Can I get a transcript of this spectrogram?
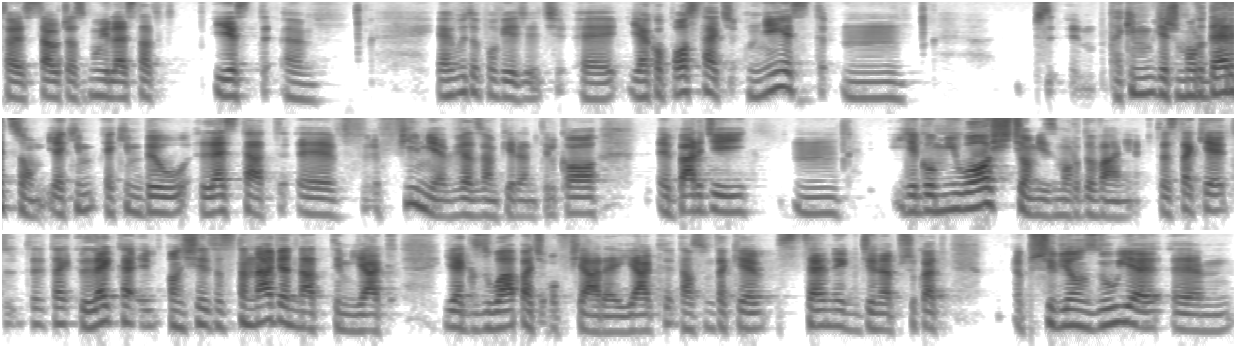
To jest cały czas mój Lestat. Jest... E, jakby to powiedzieć, e, jako postać on nie jest mm, takim, wiesz, mordercą, jakim, jakim był Lestat e, w filmie Wywiad z wampirem, tylko bardziej mm, jego miłością jest mordowanie. To jest takie, tak lekka, on się zastanawia nad tym, jak, jak złapać ofiarę, jak tam są takie sceny, gdzie na przykład przywiązuje um,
